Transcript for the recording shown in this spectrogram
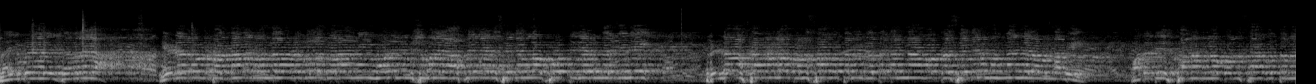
లైన్ పోయాలి చంద్రయ్య ఏడో పద్నాలుగు వందల అడుగుల దూరాన్ని మూడు నిమిషముల యాభై ఏడు సెకండ్లో పూర్తి చేయడం జరిగింది రెండవ స్థానంలో కొనసాగుతున్న జత కన్నా ఒక సెకండ్ ముందంజలో ఉన్నది మొదటి స్థానంలో కొనసాగుతున్న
